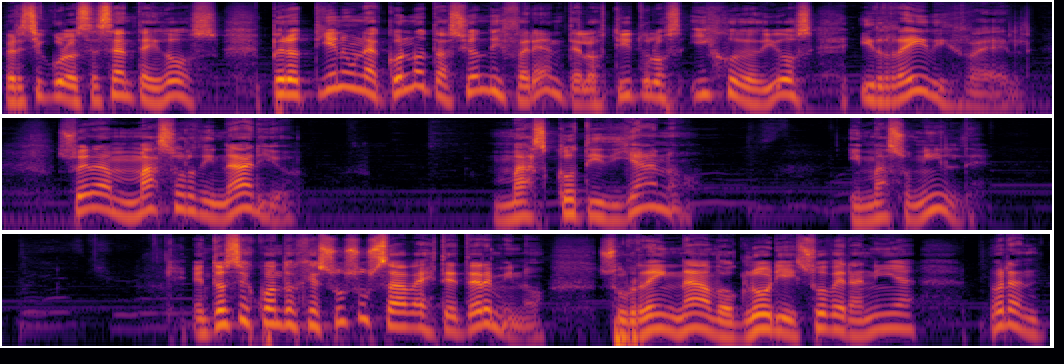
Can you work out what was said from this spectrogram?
versículo 62, pero tiene una connotación diferente a los títulos Hijo de Dios y Rey de Israel. Suena más ordinario, más cotidiano y más humilde. Entonces cuando Jesús usaba este término, su reinado, gloria y soberanía no eran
